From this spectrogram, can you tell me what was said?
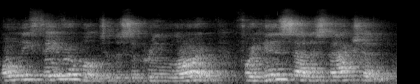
only favorable to the Supreme Lord for His satisfaction.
